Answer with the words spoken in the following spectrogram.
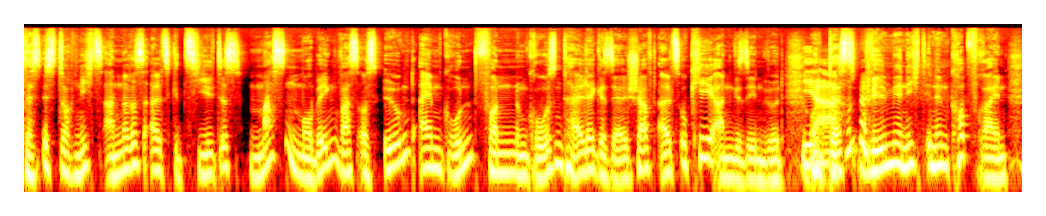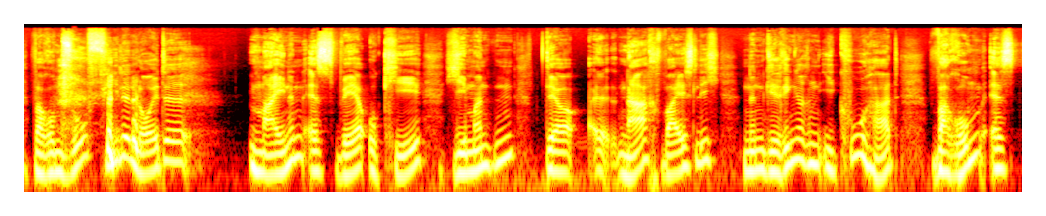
das ist doch nichts anderes als gezieltes Massenmobbing, was aus irgendeinem Grund von einem großen Teil der Gesellschaft als okay angesehen wird. Ja. Und das will mir nicht in den Kopf rein, warum so viele Leute meinen, es wäre okay, jemanden, der äh, nachweislich einen geringeren IQ hat, warum es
